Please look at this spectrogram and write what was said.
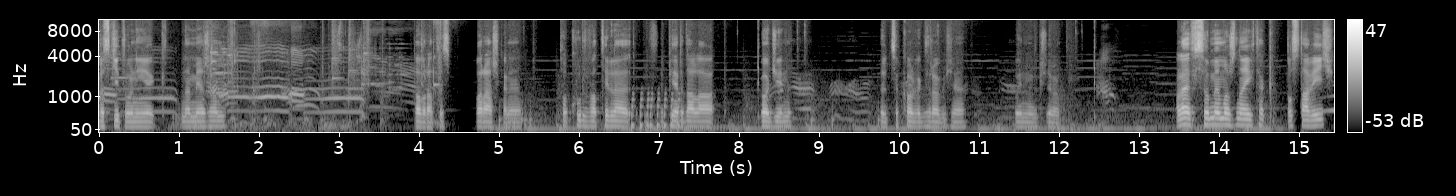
Bez kitu oni jak namierzam. Dobra, to jest porażka, nie? To kurwa tyle wypierdala godzin, żeby cokolwiek zrobić, nie? Powinno grzywem. Ale w sumie można ich tak postawić.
